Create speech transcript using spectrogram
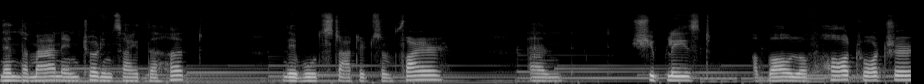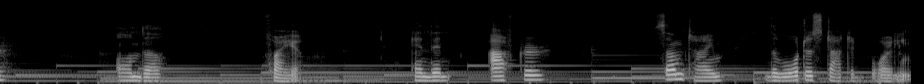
Then the man entered inside the hut they both started some fire, and she placed a bowl of hot water on the fire. And then, after some time, the water started boiling.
